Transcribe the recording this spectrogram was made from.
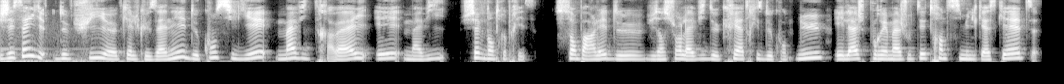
J'essaye depuis euh, quelques années de concilier ma vie de travail et ma vie chef d'entreprise. Sans parler de, bien sûr, la vie de créatrice de contenu. Et là, je pourrais m'ajouter 36 000 casquettes.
